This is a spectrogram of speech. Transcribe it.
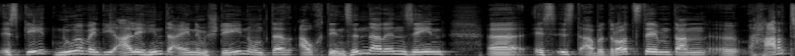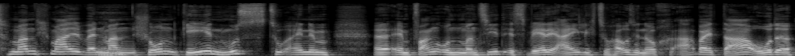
es geht nur, wenn die alle hinter einem stehen und auch den Sinn darin sehen. Äh, es ist aber trotzdem dann äh, hart manchmal, wenn mhm. man schon gehen muss zu einem äh, Empfang und man sieht, es wäre eigentlich zu Hause noch Arbeit da oder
